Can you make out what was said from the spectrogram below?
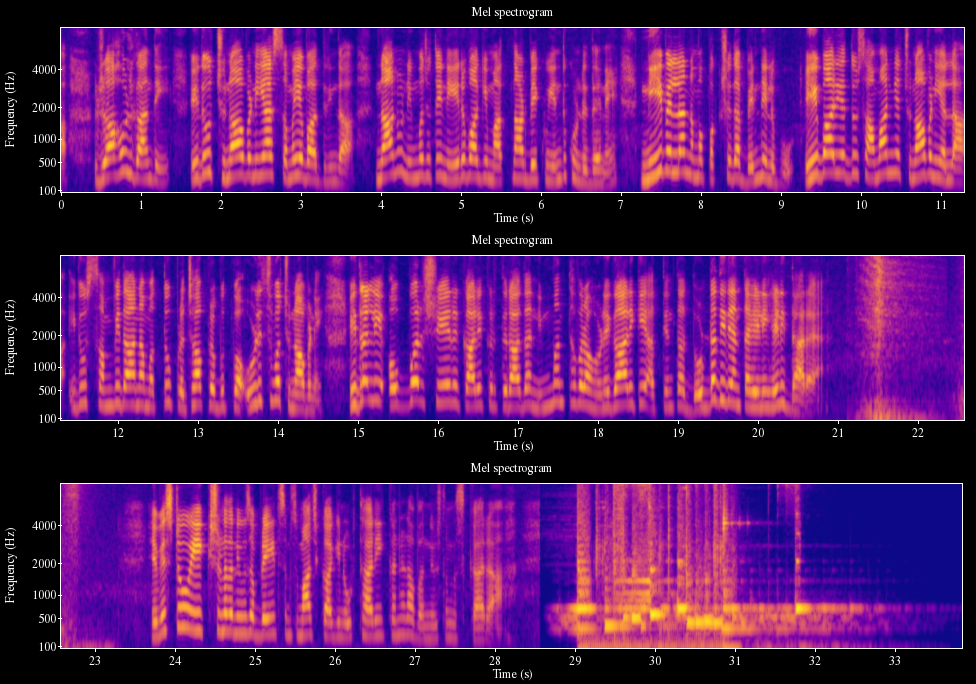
ರಾಹುಲ್ ಗಾಂಧಿ, ಇದು ಚುನಾವಣೆಯ ಸಮಯವಾದ್ರಿಂದ ನಾನು ನಿಮ್ಮ ಜೊತೆ ನೇರವಾಗಿ ಮಾತನಾಡಬೇಕು ಎಂದುಕೊಂಡಿದ್ದೇನೆ. ನೀವೆಲ್ಲ ನಮ್ಮ ಪಕ್ಷದ ಬೆನ್ನೆಲುಬು. ಈ ಬಾರಿಯದ್ದು ಸಾಮಾನ್ಯ ಚುನಾವಣೆಯಲ್ಲ, ಇದು ಸಂವಿಧಾನ ಮತ್ತು ಪ್ರಜಾಪ್ರಭುತ್ವ ಉಳಿಸುವ ಚುನಾವಣೆ. ಇದರಲ್ಲಿ ಒಬ್ಬರ್ ಶೇರ್ ಕಾರ್ಯಕರ್ತರಾದ ನಿಮ್ಮಂಥವರ ಹೊಣೆಗಾರಿಕೆ ಅತ್ಯಂತ ದೊಡ್ಡದಿದೆ ಅಂತ ಹೇಳಿ ಹೇಳಿದ್ದಾರೆ. ಇವೆಷ್ಟು ಈ ಕ್ಷಣದ ನ್ಯೂಸ್ ಅಪ್ಡೇಟ್ಸ್ ಸಮಾಜಕ್ಕಾಗಿ ನೋಡ್ತಾರೆ ಕನ್ನಡ ಒನ್ ನ್ಯೂಸ್. ನಮಸ್ಕಾರ.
